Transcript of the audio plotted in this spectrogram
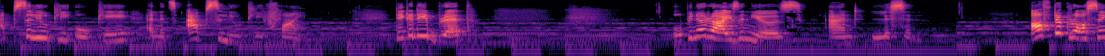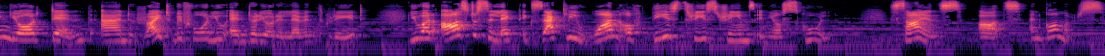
absolutely okay and it's absolutely fine. Take a deep breath, open your eyes and ears, and listen. After crossing your 10th and right before you enter your 11th grade, you are asked to select exactly one of these three streams in your school science, arts, and commerce.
